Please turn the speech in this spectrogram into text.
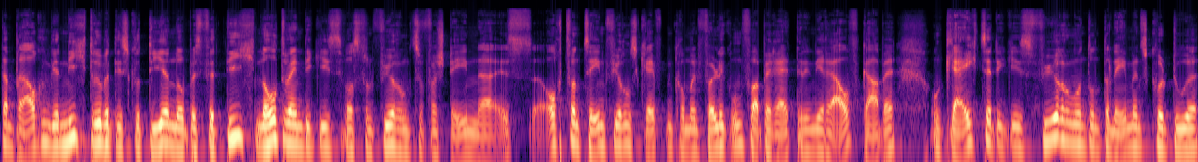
dann brauchen wir nicht darüber diskutieren, ob es für dich notwendig ist, was von Führung zu verstehen. Es, acht von zehn Führungskräften kommen völlig unvorbereitet in ihre Aufgabe und gleichzeitig ist Führung und Unternehmenskultur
